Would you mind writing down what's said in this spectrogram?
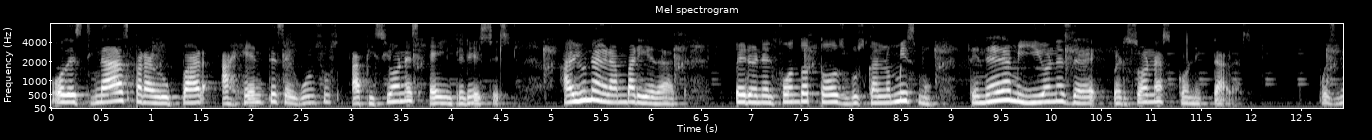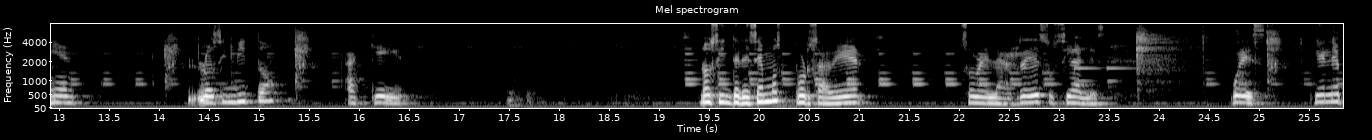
o destinadas para agrupar a gente según sus aficiones e intereses. Hay una gran variedad, pero en el fondo todos buscan lo mismo, tener a millones de personas conectadas. Pues bien, los invito a que nos interesemos por saber sobre las redes sociales, pues tiene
